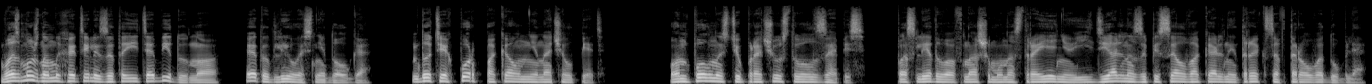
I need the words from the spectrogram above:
Возможно, мы хотели затаить обиду, но это длилось недолго. До тех пор, пока он не начал петь. Он полностью прочувствовал запись, последовав нашему настроению, идеально записал вокальный трек со второго дубля.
